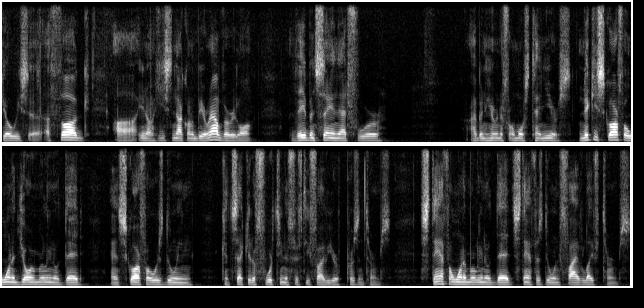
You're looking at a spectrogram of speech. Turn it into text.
Joey's a, a thug, uh, you know, he's not going to be around very long. They've been saying that for, I've been hearing it for almost 10 years. Nicky Scarfo wanted Joey Merlino dead, and Scarfo was doing consecutive 14 and 55 year prison terms. Stanfa wanted Merlino dead. Stanfa's doing five life terms.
